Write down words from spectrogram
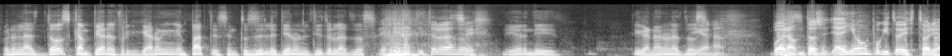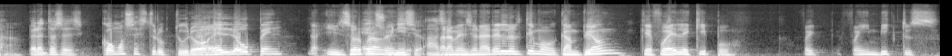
Fueron las dos campeonas porque quedaron en empates, entonces les dieron el título a las dos. ¿Les dieron el título a las dos? Sí, dieron y, y ganaron las dos. Y ganaron. Bueno, entonces ya dijimos un poquito de historia. Ajá. Pero entonces, ¿cómo se estructuró Ahí- el Open? No, y solo En para, su inicio. Ah, para sí. mencionar el último campeón, que fue el equipo, fue, fue Invictus,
